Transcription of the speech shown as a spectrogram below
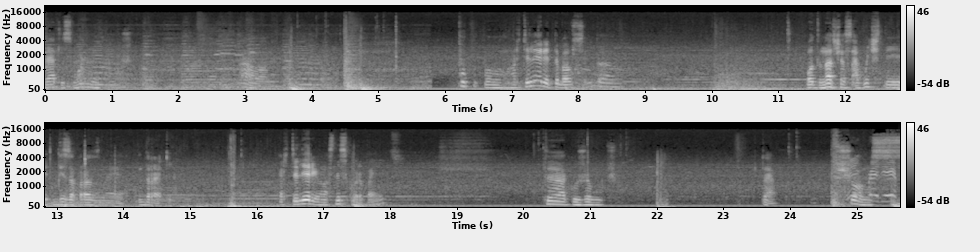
Вряд ли сможем А, ладно. Пу-пу-пу. Артиллерия ты бы всегда. Вот у нас сейчас обычные безобразные драки. Артиллерия у нас не скоро появится. Так, уже лучше. Так. Что у нас?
